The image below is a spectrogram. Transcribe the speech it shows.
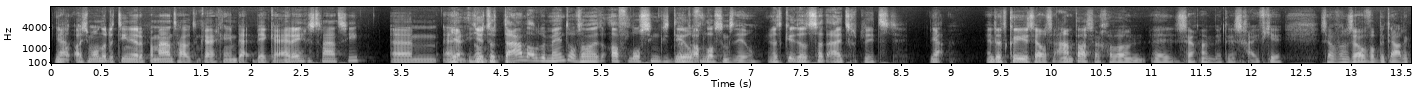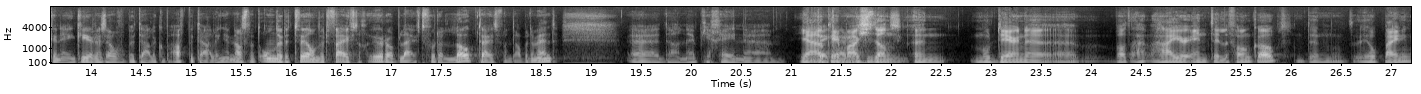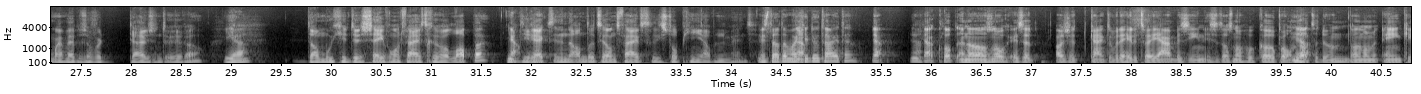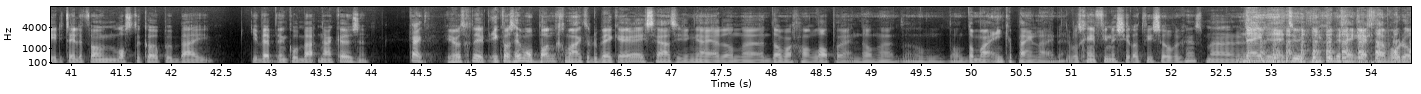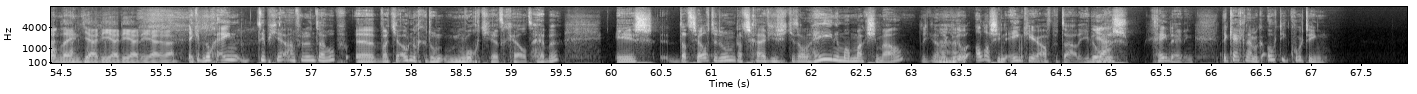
Ja. Als je hem onder de 10 euro per maand houdt, dan krijg je geen BKR-registratie. Ehm en ja, dan je totale abonnement of dan het aflossingsdeel? het van- aflossingsdeel. en dat, kun- dat staat uitgesplitst. En dat kun je zelfs aanpassen, gewoon eh, zeg maar met een schuifje. Zo van zoveel betaal ik in één keer en zoveel betaal ik op afbetaling. En als het onder de 250 euro blijft voor de looptijd van het abonnement, eh, dan heb je geen. eh, Ja, oké, maar als je dan een moderne, eh, wat higher-end telefoon koopt, dan heel pijnlijk, maar we hebben ze over 1000 euro. Ja, Dan moet je dus 750 euro lappen Ja. direct en de andere 250 die stop je in je abonnement. is dat dan wat Ja. je doet, Heite? Ja. Ja, klopt. En dan alsnog is het, als je het kijkt over de hele twee jaar bezien, is het alsnog goedkoper om Ja. dat te doen dan om in één keer die telefoon los te kopen bij je webwinkel naar keuze. Kijk, weer wat geleerd. Ik was helemaal bang gemaakt door de BKR-registratie. Ik denk, nou ja, dan, eh, dan maar gewoon lappen en dan, eh, dan, dan, dan maar één keer pijn lijden. Er was geen financieel advies overigens, maar... eh, Nee, nee, nee, natuurlijk. Hier kunnen geen recht aan worden ontleend. Ja, die, ja, die, ja, die, ja, die. Ik heb nog één tipje aanvullend daarop. Eh, wat je ook nog gaat doen, mocht je het geld hebben, is datzelfde doen. Dat schrijfje zit je dan helemaal maximaal. Dat je, dan, je wil alles in één keer afbetalen. Je wil Ja. dus geen lening. Dan krijg je namelijk ook die korting.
